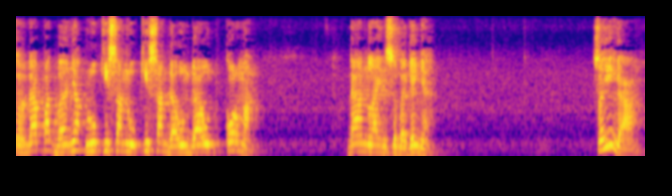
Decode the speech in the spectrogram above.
Terdapat banyak lukisan-lukisan daun-daun korma. Dan lain sebagainya. Sehingga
